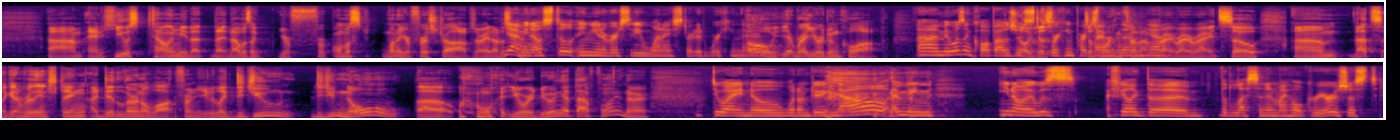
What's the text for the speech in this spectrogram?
Um, and he was telling me that that, that was like your fir- almost one of your first jobs, right? yeah, school? I mean, I was still in university when I started working there. Oh, yeah, right. You were doing co-op. Um, it wasn't co-op. I was just, oh, just working part time with them. them. Yeah. Right, right, right. So um, that's again really interesting. I did learn a lot from you. Like, did you did you know uh, what you were doing at that point, or do I know what I'm doing now? I mean, you know, it was. I feel like the the lesson in my whole career is just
